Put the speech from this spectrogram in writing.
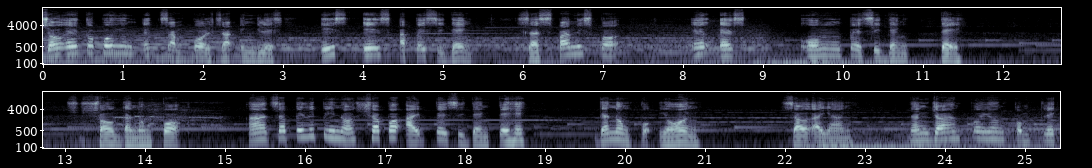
So, ito po yung example sa English. Is is a president. Sa Spanish po, es un presidente. So, ganun po. At sa Pilipino, siya po ay presidente. Ganun po yon. So, ayan. Nandiyan po yung complete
